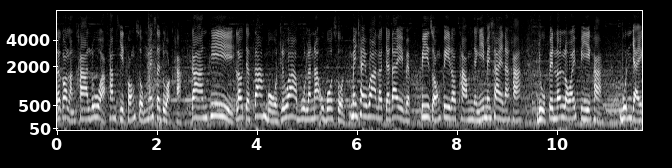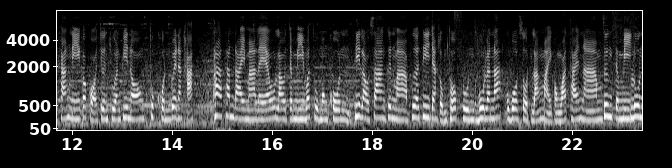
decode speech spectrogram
แล้วก็หลังคารั่วทำจิตของสงฆ์ไม่สะดวกค่ะ การที่เราจะสร้างโบสถ์หรือว่าบูรณะอุโบสถ ไม่ใช่ว่าเราจะได้แบบปี 2 ปีเราทำอย่างนี้ไม่ใช่นะคะ อยู่เป็นร้อยร้อยๆปีค่ะ บุญใหญ่ครั้งนี้ก็ขอเชิญชวนพี่น้องทุกคนด้วยนะคะ ถ้าท่านใดมาแล้วเราจะมีวัตถุมงคลที่เราสร้างขึ้นมาเพื่อที่จะสมทบทุนบูรณะอุโบสถหลังใหม่ของวัดท้ายน้ำซึ่งจะมีรุ่น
